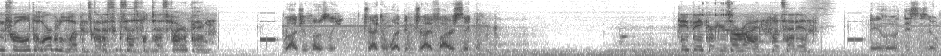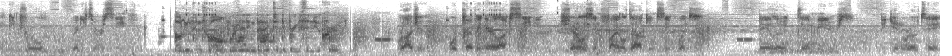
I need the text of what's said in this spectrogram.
Control, the orbital weapon's got a successful test fire ping. Roger, Mosley. Tracking weapon, dry fire signal. Hey Baker, here's our ride. Let's head in. Payload, this is Odin Control. Ready to receive. Odin Control, we're heading back to debrief the new crew. Roger. We're prepping airlock C. Shuttle is in final docking sequence. Payload, 10 meters. Begin rotate.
